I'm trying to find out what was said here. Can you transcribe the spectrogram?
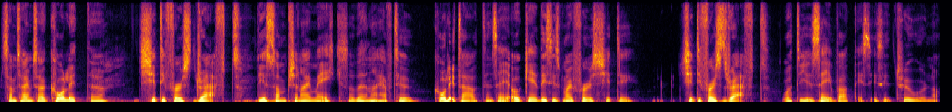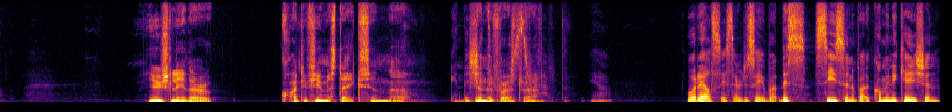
Sometimes I call it the shitty first draft, the assumption I make. So then I have to call it out and say, okay, this is my first shitty, shitty first draft. What do you say about this? Is it true or not? Usually there are quite a few mistakes in the, in the, in the first, first draft. draft. Yeah. What else is there to say about this season about communication?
